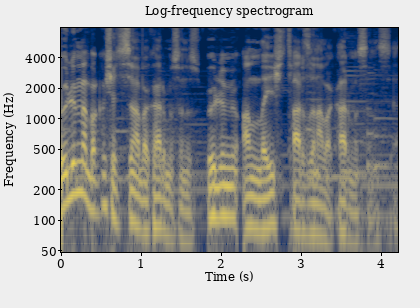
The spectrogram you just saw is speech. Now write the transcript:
Ölüme bakış açısına bakar mısınız? Ölümü anlayış tarzına bakar mısınız ya?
